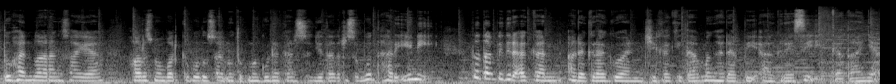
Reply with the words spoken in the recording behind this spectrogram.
Tuhan melarang saya harus membuat keputusan untuk menggunakan senjata tersebut hari ini, tetapi tidak akan ada keraguan jika kita menghadapi agresi, katanya.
